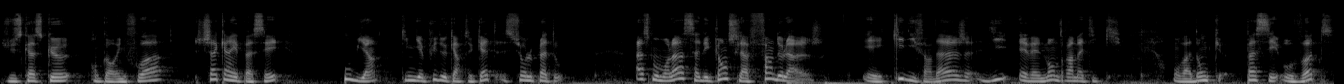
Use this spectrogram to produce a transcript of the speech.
jusqu'à ce que, encore une fois, chacun est passé, ou bien qu'il n'y ait plus de carte quête sur le plateau. À ce moment-là, ça déclenche la fin de l'âge. Et qui dit fin d'âge dit événement dramatique. On va donc passer au vote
